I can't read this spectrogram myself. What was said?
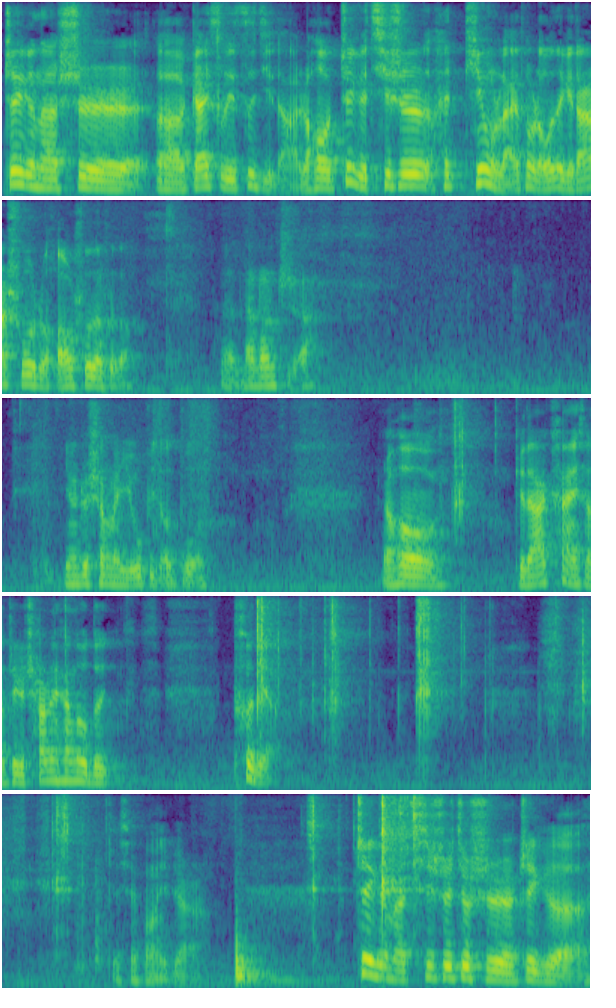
这个呢是呃 g a s l y 自己的，然后这个其实还挺有来头的，我得给大家说说，好好说道说道。呃，拿张纸啊，因为这上面油比较多，然后给大家看一下这个 charging handle 的。特点，这先放一边儿。这个呢，其实就是这个，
